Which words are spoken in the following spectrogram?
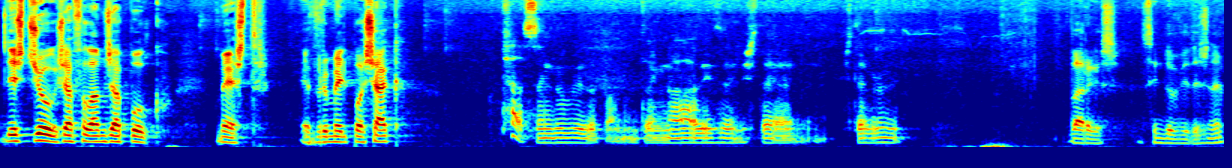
Deste jogo já falámos há pouco, mestre. É vermelho para o Chaco? Já, sem dúvida, pá, não tenho nada a dizer. Isto é, isto é vermelho. Vargas, sem dúvidas, não é?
